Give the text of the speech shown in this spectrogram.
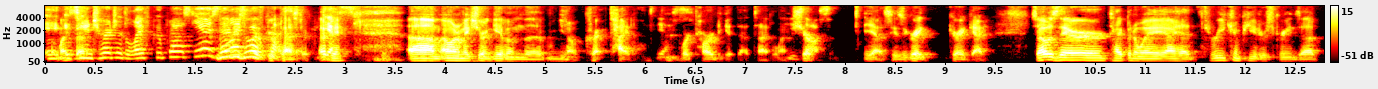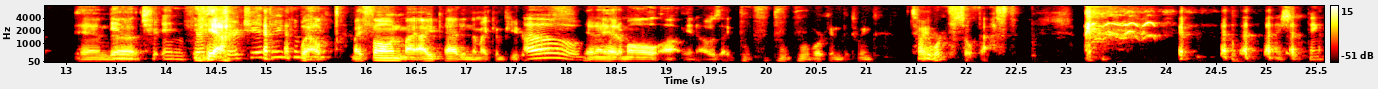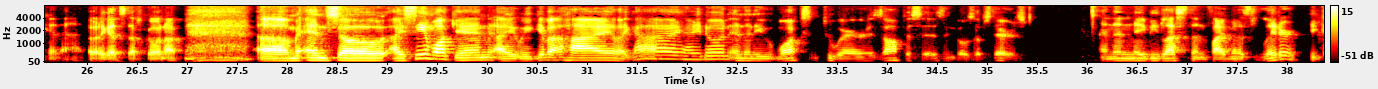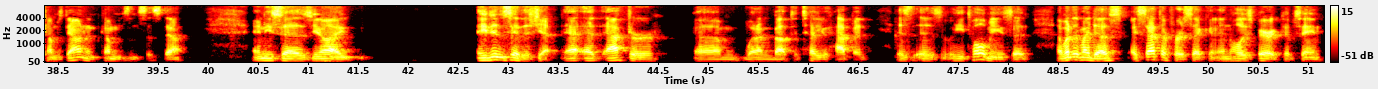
is like he in charge of the life group house? Yeah, he's the life, life, group pastor. pastor. Okay. Yes. Um, I want to make sure and give him the you know correct title. Yes. Worked hard to get that title. I'm he's sure. Awesome. Yes, he's a great great guy. So I was there typing away. I had three computer screens up. And in, uh, in yeah. Church, you had three well, my phone, my iPad, and then my computer. Oh, and I had them all. Uh, you know, I was like poof, poof, poof, working between. That's how I worked so fast. I should think of that. But I got stuff going on. Um, and so I see him walk in. I we give a hi, like hi, how you doing? And then he walks to where his office is and goes upstairs. And then maybe less than five minutes later, he comes down and comes and sits down. And he says, you know, I. He didn't say this yet. A- after um, what I'm about to tell you happened, is, is he told me he said I went to my desk, I sat there for a second, and the Holy Spirit kept saying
